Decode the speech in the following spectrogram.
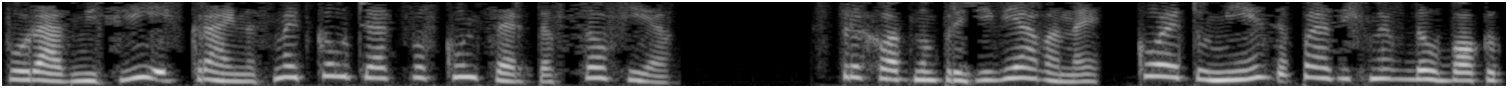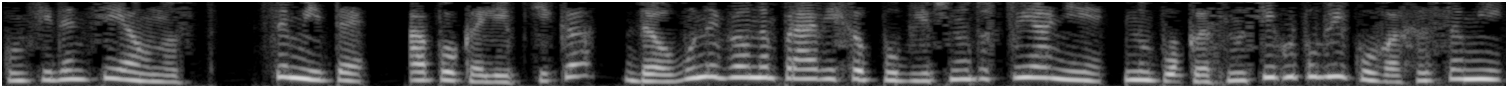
Поразмисли и в крайна сметка участва в концерта в София. Страхотно преживяване, което ние запазихме в дълбока конфиденциалност. Самите, апокалиптика, дълго не го направиха публично достояние, но по-късно си го публикуваха сами.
